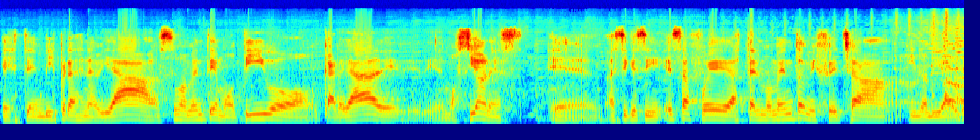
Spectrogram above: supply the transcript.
este, en vísperas de Navidad, sumamente emotivo, cargada de, emociones. Eh, así que sí, esa fue hasta el momento mi fecha inolvidable.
